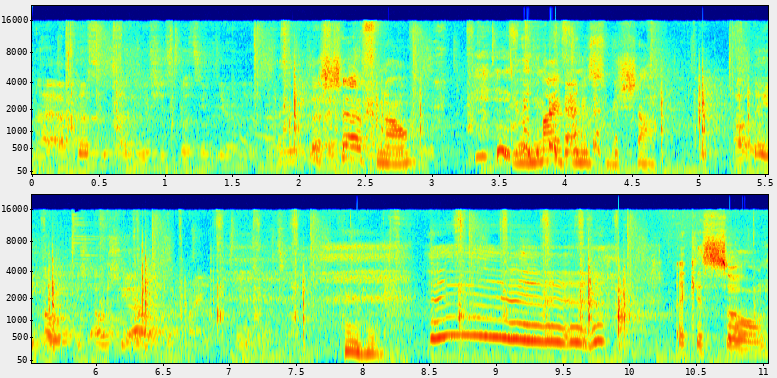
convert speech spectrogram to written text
No, I've just looked at the way she's cutting the onions. I think The I like chef now. Your knife needs to be sharp. I'll tell you. I'll, I'll show you how I cut mine. okay, so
